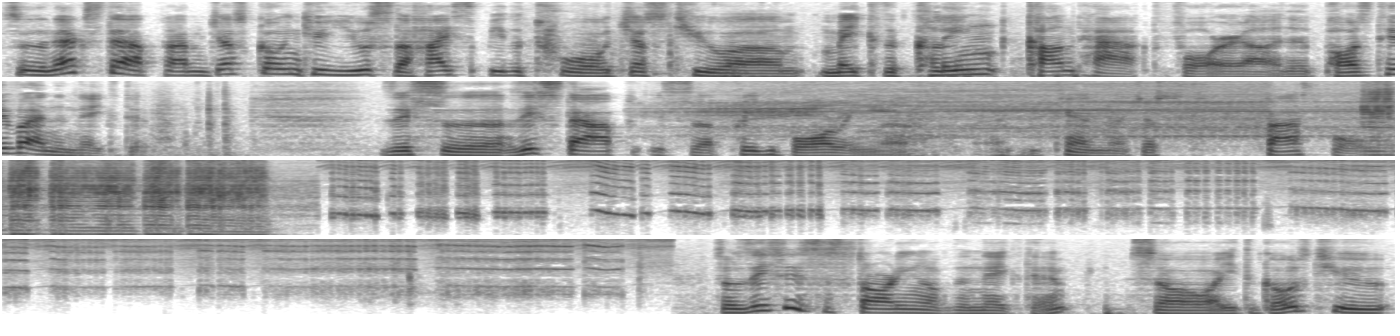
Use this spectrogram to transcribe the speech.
So the next step, I'm just going to use the high-speed tool just to um, make the clean contact for uh, the positive and the negative. This, uh, this step is uh, pretty boring. Uh, you can uh, just fast forward. So this is the starting of the negative. So it goes to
